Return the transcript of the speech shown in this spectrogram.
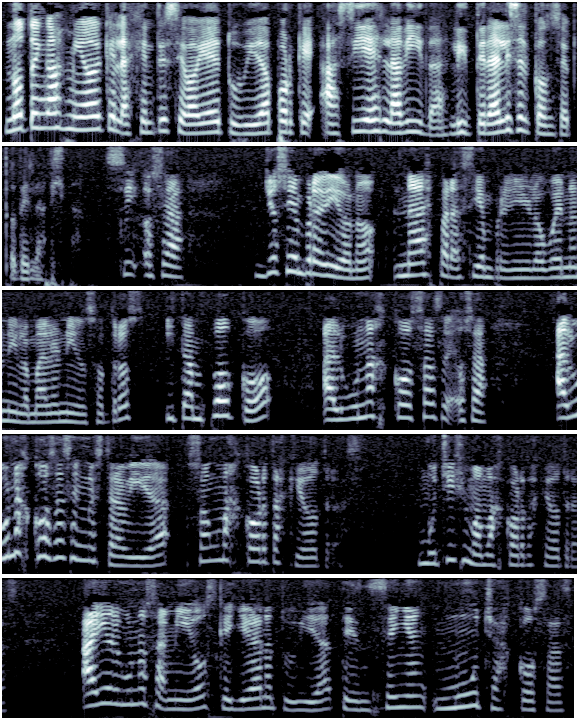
no tengas miedo de que la gente se vaya de tu vida porque así es la vida, literal es el concepto de la vida. Sí, o sea, yo siempre digo, ¿no? Nada es para siempre, ni lo bueno, ni lo malo, ni nosotros. Y tampoco algunas cosas, o sea, algunas cosas en nuestra vida son más cortas que otras. Muchísimo más cortas que otras. Hay algunos amigos que llegan a tu vida, te enseñan muchas cosas.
